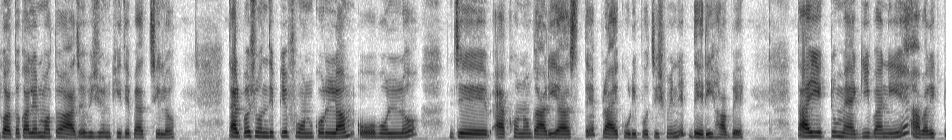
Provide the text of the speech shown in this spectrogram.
গতকালের মতো আজও ভীষণ খিদে পাচ্ছিল। তারপর সন্দীপকে ফোন করলাম। ও বলল যে এখনও গাড়ি আসতে প্রায় কুড়ি পঁচিশ মিনিট দেরি হবে। তাই একটু ম্যাগি বানিয়ে আবার একটু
